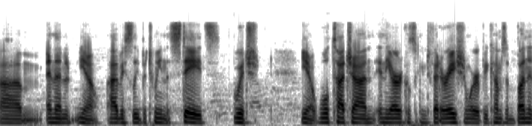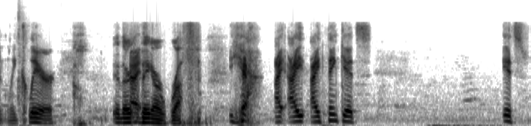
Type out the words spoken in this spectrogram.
um, and then you know obviously between the states, which you know we'll touch on in the Articles of Confederation, where it becomes abundantly clear. They're, I- they are rough. Yeah, I, I, I think it's it's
